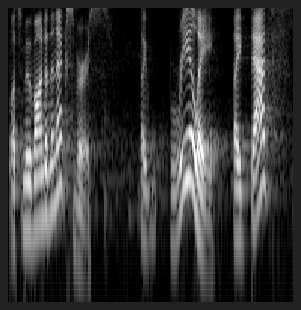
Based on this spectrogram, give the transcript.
Let's move on to the next verse. Like, really? Like, that's.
